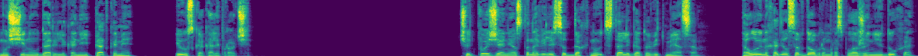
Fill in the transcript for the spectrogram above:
Мужчины ударили коней пятками и ускакали прочь. Чуть позже они остановились отдохнуть, стали готовить мясо. Талуй находился в добром расположении духа.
